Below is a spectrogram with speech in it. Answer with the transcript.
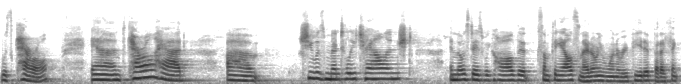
was Carol. And Carol had, um, she was mentally challenged. In those days, we called it something else, and I don't even want to repeat it, but I think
